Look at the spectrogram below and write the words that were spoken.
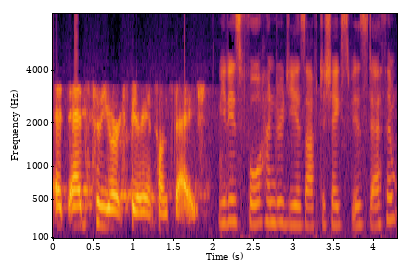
it adds to your experience on stage. It is 400 years after Shakespeare's death, and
